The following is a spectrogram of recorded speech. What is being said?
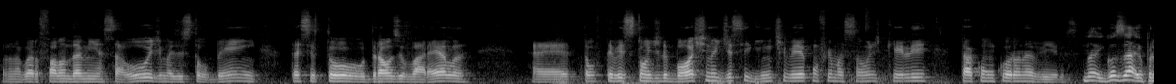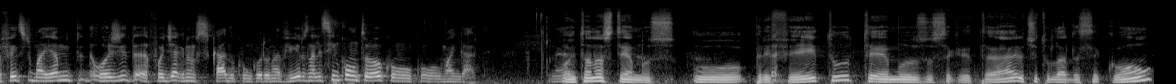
falando agora falando da minha saúde, mas estou bem. Até citou o Drauzio Varela. É, então teve esse tom de deboche no dia seguinte veio a confirmação de que ele está com o coronavírus. Não, e gozar, o prefeito de Miami hoje eh, foi diagnosticado com coronavírus, né? ele se encontrou com, com o Weingarten. Né? Bom, então nós temos o prefeito, temos o secretário, o titular da SECOM,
